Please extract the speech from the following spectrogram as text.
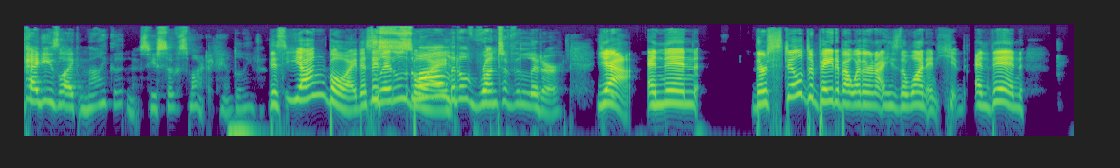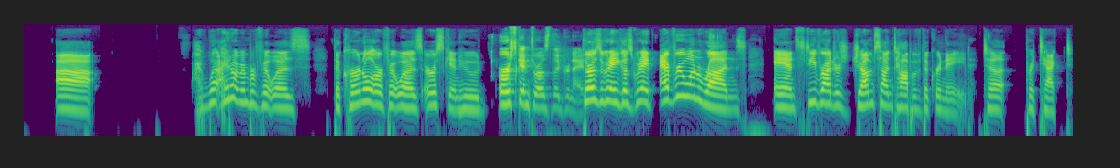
Peggy's like, "My goodness, he's so smart. I can't believe it." this young boy, this, This little small boy. little runt of the litter. Yeah, and then there's still debate about whether or not he's the one, and he, and then, uh, I I don't remember if it was the colonel or if it was Erskine who Erskine throws the grenade. throws the grenade. He goes grenade. Everyone runs, and Steve Rogers jumps on top of the grenade to protect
